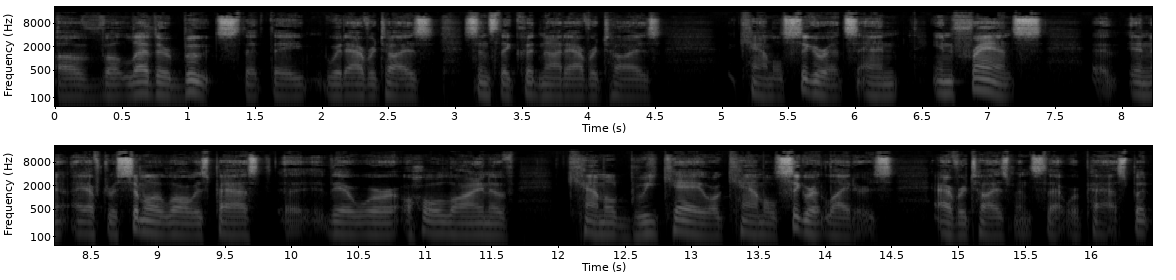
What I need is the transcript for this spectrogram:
of uh, leather boots that they would advertise since they could not advertise Camel cigarettes. And in France, uh, in, after a similar law was passed, uh, there were a whole line of Camel briquet or Camel cigarette lighters advertisements that were passed. But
